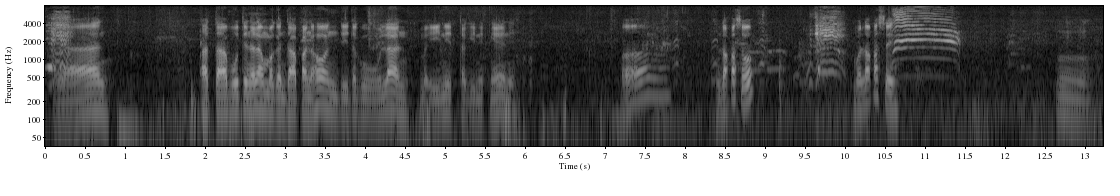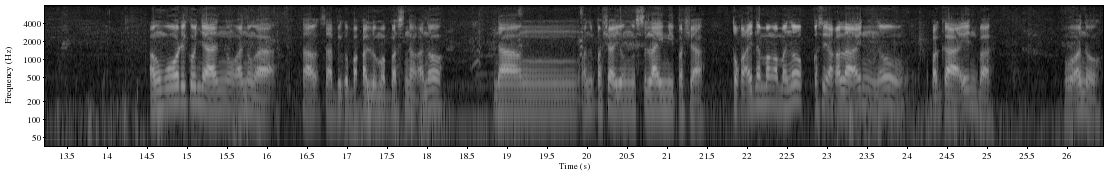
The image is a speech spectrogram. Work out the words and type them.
Ayan. At ah, buti na lang maganda panahon, hindi nag-uulan, mainit, tag-init ngayon eh. Ah, lakas oh. Malakas eh. Hmm. Ang worry ko niyan nung ano nga, sabi ko baka lumabas ng ano ng ano pa siya, yung slimy pa siya. Tukain ng mga manok kasi akalain no, pagkain ba. O ano.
